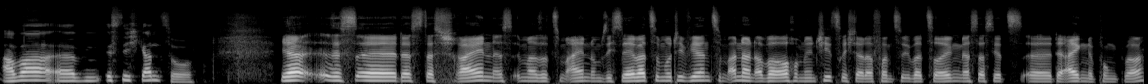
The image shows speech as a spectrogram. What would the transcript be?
Aber ähm, ist nicht ganz so. Ja das, äh, das, das Schreien ist immer so zum einen, um sich selber zu motivieren, zum anderen aber auch, um den Schiedsrichter davon zu überzeugen, dass das jetzt äh, der eigene Punkt war.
